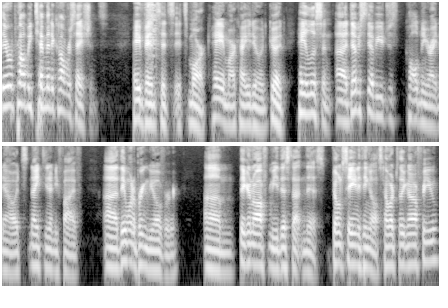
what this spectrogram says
There were probably 10 minute conversations. Hey Vince, it's it's Mark. Hey Mark, how you doing? Good. Hey, listen, uh WCW just called me right now. It's 1995. Uh they want to bring me over. Um they're going to offer me this that and this. Don't say anything else. How much are they going to offer you?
